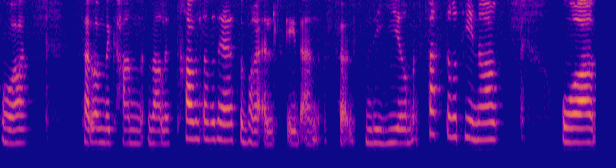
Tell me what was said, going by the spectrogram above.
Og selv om det kan være litt travelt av og til, så bare elsker jeg den følelsen det gir med faste rutiner. Og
